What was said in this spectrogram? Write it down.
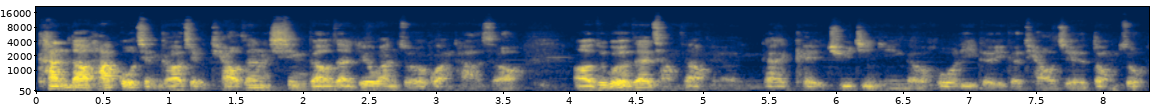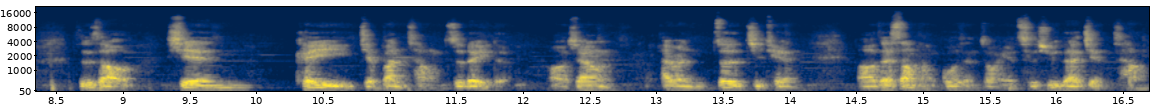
看到它过前高且挑战了新高，在六万左右关卡的时候，啊，如果有在场上的朋友，应该可以去进行一个获利的一个调节的动作，至少先可以减半仓之类的。啊，像艾文这几天啊，在上场过程中也持续在减仓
